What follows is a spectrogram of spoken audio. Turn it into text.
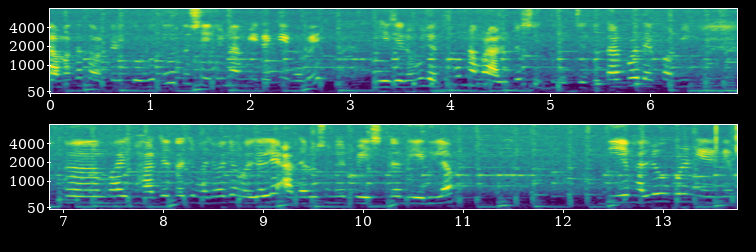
গামাকা তরকারি করব তো তো সেই জন্য আমি এটাকে এভাবে ভেজে নেব, যতক্ষণ না আমার আলুটা সিদ্ধ হচ্ছে। তো তারপরে দেখো আমি ভাই ভাজাটা যে ভাজা ভাজা হয়ে গেলে আদা রসুনের পেস্টটা দিয়ে দিলাম। দিয়ে ভালো করে নেড়ে নেব।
